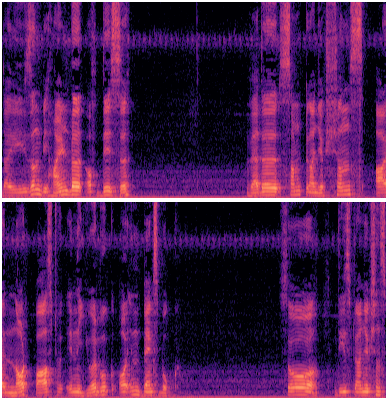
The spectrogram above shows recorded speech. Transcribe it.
the reason behind uh, of this whether some transactions are not passed in your book or in bank's book. So these transactions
